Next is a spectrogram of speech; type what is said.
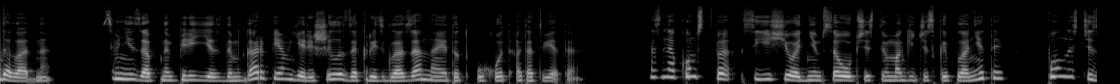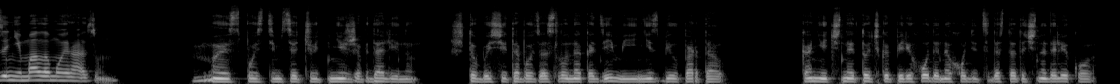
да ладно. С внезапным переездом Гарпием я решила закрыть глаза на этот уход от ответа. Знакомство с еще одним сообществом магической планеты полностью занимало мой разум. «Мы спустимся чуть ниже в долину, чтобы щитовой заслон Академии не сбил портал. Конечная точка перехода находится достаточно далеко».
